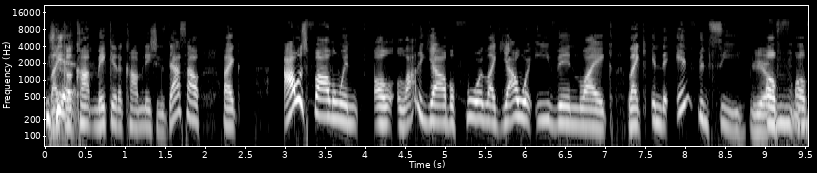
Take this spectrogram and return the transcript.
like Yeah. a com- make it a combination that's how like. I was following a, a lot of y'all before, like y'all were even like like in the infancy Yeah. of Mhm. of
